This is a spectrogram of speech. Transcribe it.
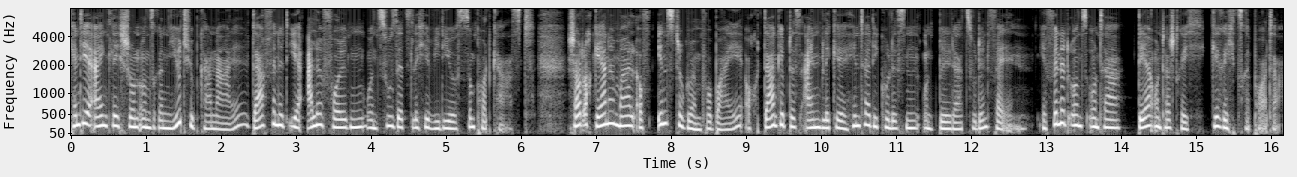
Kennt ihr eigentlich schon unseren YouTube-Kanal? Da findet ihr alle Folgen und zusätzliche Videos zum Podcast. Schaut auch gerne mal auf Instagram vorbei. Auch da gibt es Einblicke hinter die Kulissen und Bilder zu den Fällen. Ihr findet uns unter der Unterstrich Gerichtsreporter.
